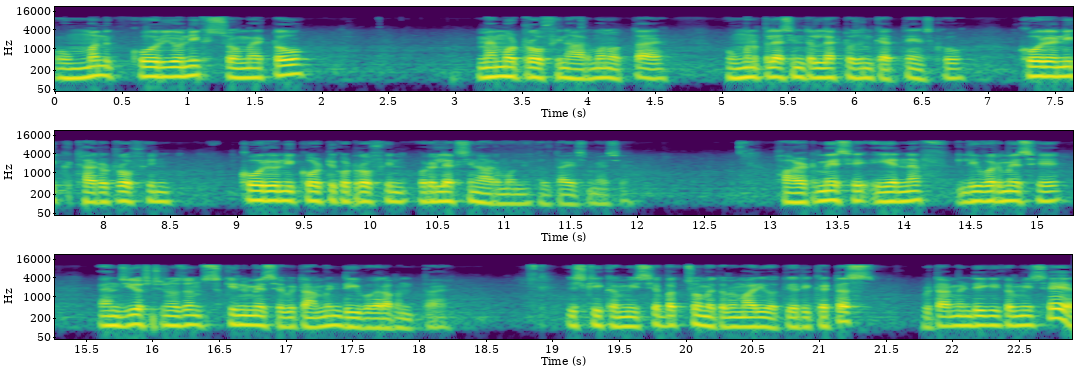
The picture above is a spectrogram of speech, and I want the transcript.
human chorionic somatomammotropin hormone होता है। वुमन प्लस इंटरलेक्टोजन कहते हैं इसको। कोरियोनिक थायरोट्रोफिन कोरियोनिक कोर्टिकोट्रोफिन और रिलैक्सिन हार्मोन निकलता है इसमें से। हार्ट में से ए एन एफ़ लीवर में से एनजियोस्टिनोजन स्किन में से विटामिन डी वगैरह बनता है। इसकी कमी से बच्चों में तो बीमारी होती है। रिकेटस विटामिन डी की कमी से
